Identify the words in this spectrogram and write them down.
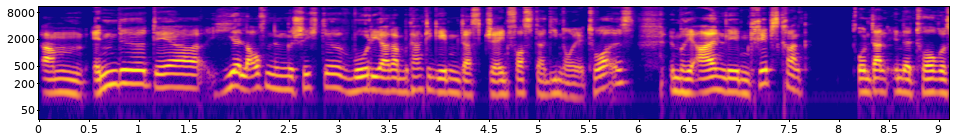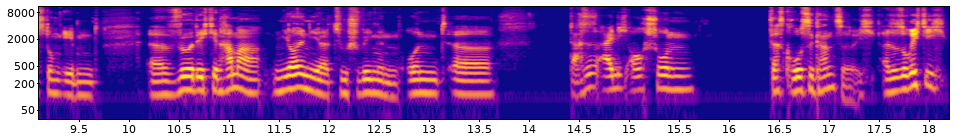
am Ende der hier laufenden Geschichte wurde ja dann bekannt gegeben, dass Jane Foster die neue Tor ist. Im realen Leben krebskrank und dann in der Torrüstung eben äh, würdig den Hammer Mjolnir zu schwingen. Und äh, das ist eigentlich auch schon das große Ganze. Ich, also so richtig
